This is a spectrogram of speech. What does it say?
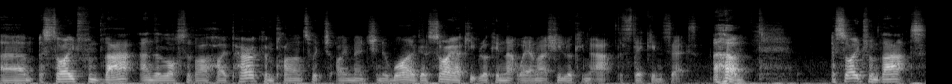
Um, aside from that and the loss of our hypericum plants, which I mentioned a while ago, sorry I keep looking that way, I'm actually looking at the stick insects. Um, aside from that,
